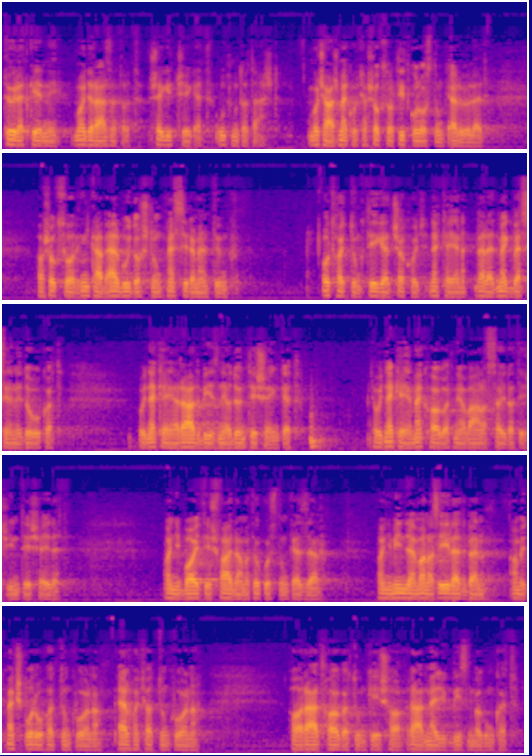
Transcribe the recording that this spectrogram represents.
tőled kérni magyarázatot, segítséget, útmutatást. Bocsáss meg, hogyha sokszor titkolóztunk előled, ha sokszor inkább elbújdostunk, messzire mentünk, ott hagytunk téged csak, hogy ne kelljen veled megbeszélni dolgokat, hogy ne kelljen rád bízni a döntéseinket, hogy ne kelljen meghallgatni a válaszaidat és intéseidet. Annyi bajt és fájdalmat okoztunk ezzel, annyi minden van az életben, amit megspórolhattunk volna, elhagyhattunk volna, ha rád hallgatunk és ha rád merjük bízni magunkat.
